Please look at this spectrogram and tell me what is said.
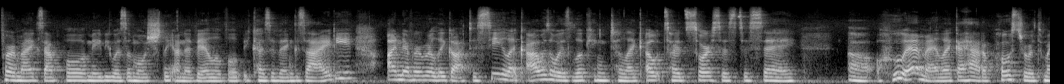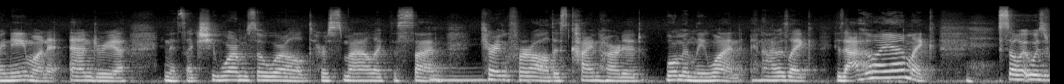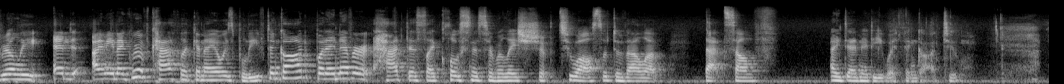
for my example, maybe was emotionally unavailable because of anxiety, I never really got to see. Like I was always looking to like outside sources to say, uh, who am I? Like I had a poster with my name on it, Andrea, and it's like she warms the world, her smile like the sun, mm. caring for all, this kind-hearted, womanly one. And I was like, is that who I am? Like, so it was really, and I mean, I grew up Catholic and I always believed in God, but I never had this like closeness and relationship to also develop that self identity within God too.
